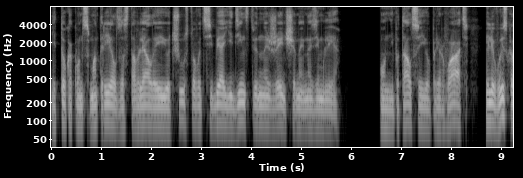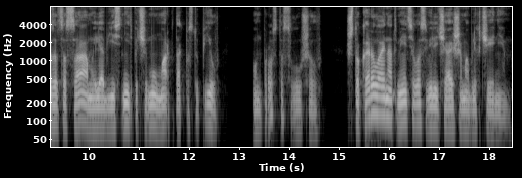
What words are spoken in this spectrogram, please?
и то, как он смотрел, заставляло ее чувствовать себя единственной женщиной на земле. Он не пытался ее прервать или высказаться сам, или объяснить, почему Марк так поступил. Он просто слушал, что Кэролайн отметила с величайшим облегчением.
